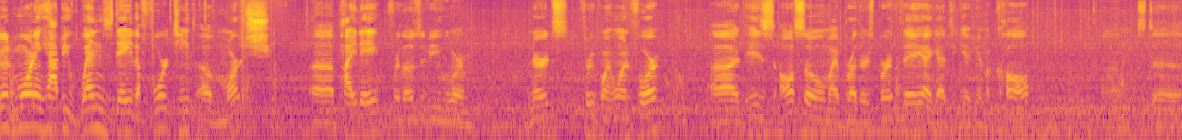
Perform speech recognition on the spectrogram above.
Good morning. Happy Wednesday, the 14th of March. Uh, Pi Day for those of you who are nerds. 3.14. Uh, is also my brother's birthday. I got to give him a call um, just to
